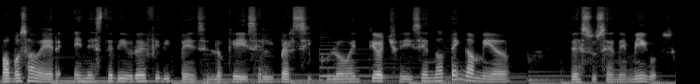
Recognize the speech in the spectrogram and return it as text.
vamos a ver en este libro de Filipenses lo que dice el versículo 28. Dice, no tenga miedo de sus enemigos.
